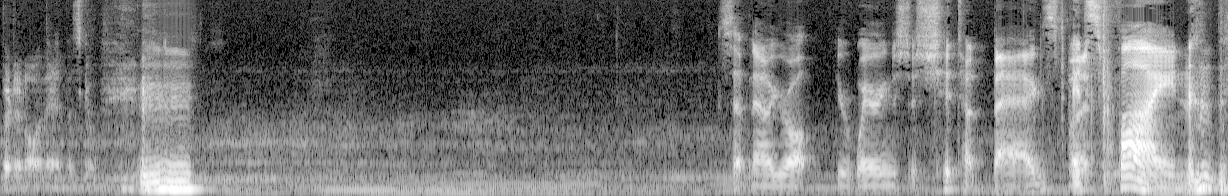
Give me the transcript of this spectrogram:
Put it all there. Let's go. Mm-hmm. Except now you're all you're wearing just a shit ton of bags. But It's fine.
